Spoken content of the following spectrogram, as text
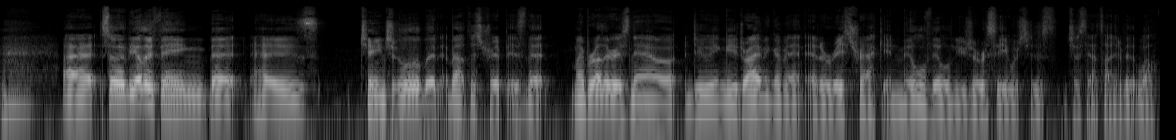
uh, so the other thing that has changed it a little bit about this trip is that my brother is now doing a driving event at a racetrack in Millville, New Jersey, which is just outside of it. Well,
